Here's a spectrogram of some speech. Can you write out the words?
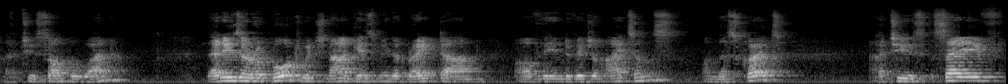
and I choose sample one, that is a report which now gives me the breakdown of the individual items on this quote. I choose save,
